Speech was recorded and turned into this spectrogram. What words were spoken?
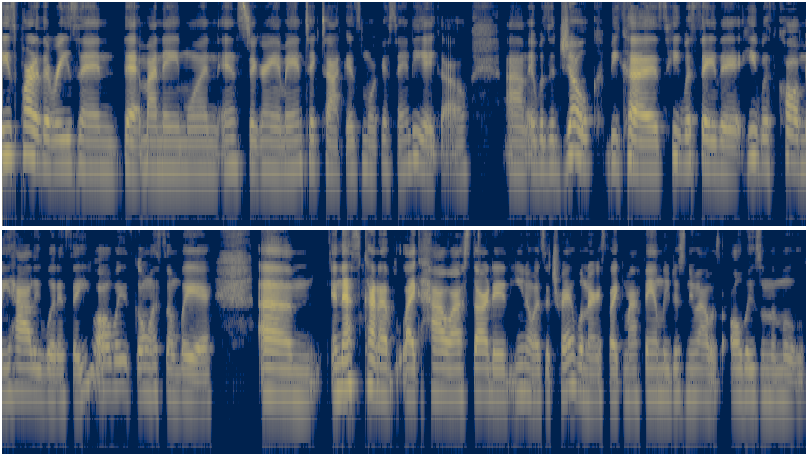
He's part of the reason that my name on Instagram and TikTok is Morgan San Diego. Um, it was a joke because he would say that he would call me Hollywood and say, You always going somewhere. Um, and that's kind of like how I started, you know, as a travel nurse. Like my family just knew I was always on the move.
